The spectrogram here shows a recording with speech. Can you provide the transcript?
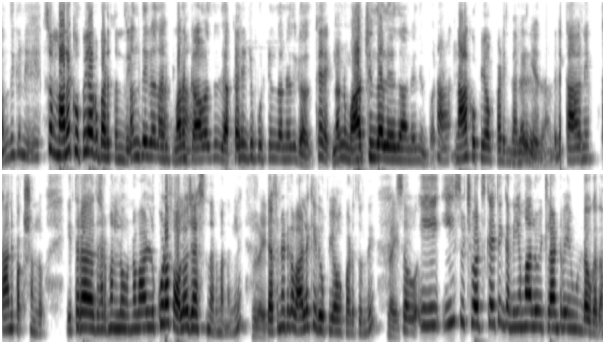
అందుకని సో మనకు ఉపయోగపడుతుంది. అంతే కదా. మనకు Ah. కావాల్సింది ఎక్కడి. నుంచి పుట్టింది అనేది కాదు. నన్ను మార్చిందా లేదా అనేది ఇంపార్టెంట్ నాకు ఉపయోగపడిందా లేదా. కాని కాని పక్షంలో. ఇతర ధర్మంలో ఉన్న వాళ్ళు కూడా ఫాలో చేస్తున్నారు మనల్ని. డెఫినెట్గా వాళ్ళకి ఇది ఉపయోగపడుతుంది. సో ఈ ఈ స్విచ్ వర్డ్స్కి అయితే ఇంకా నియమాలు ఇట్లాంటివి ఏమి ఉండవు కదా?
